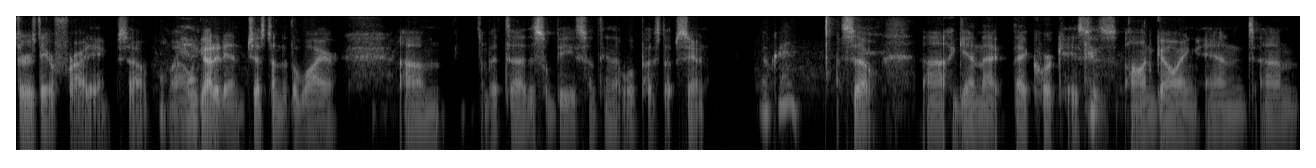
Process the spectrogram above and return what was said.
Thursday or Friday, so okay. we got it in just under the wire. Um, but uh, this will be something that we'll post up soon. Okay. So, uh, again, that that court case is ongoing, and um,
